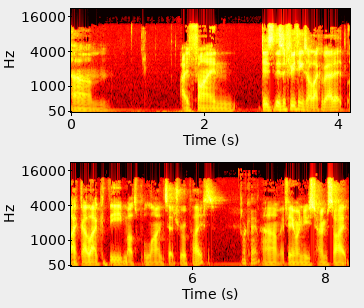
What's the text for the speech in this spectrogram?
Um, I find there's there's a few things I like about it. Like I like the multiple line search replace. okay. Um, if anyone used HomeSite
